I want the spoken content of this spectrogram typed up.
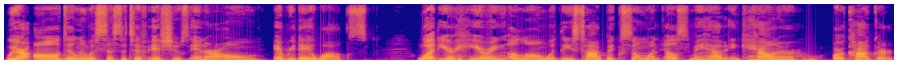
We are all dealing with sensitive issues in our own everyday walks. What you're hearing along with these topics, someone else may have encountered or conquered.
